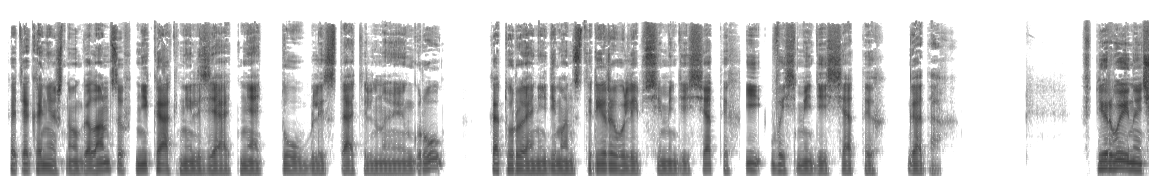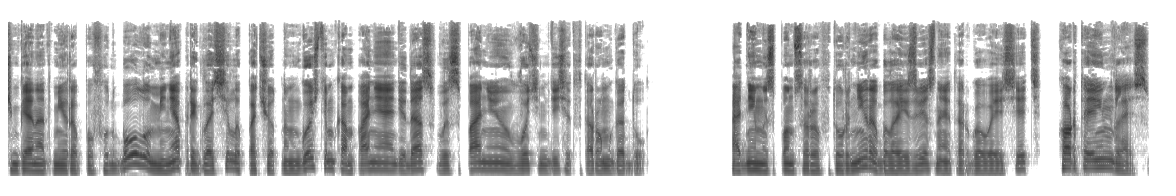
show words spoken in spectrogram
Хотя, конечно, у голландцев никак нельзя отнять ту блистательную игру, которую они демонстрировали в 70-х и 80-х годах. Впервые на чемпионат мира по футболу меня пригласила почетным гостем компания Adidas в Испанию в 1982 году. Одним из спонсоров турнира была известная торговая сеть Corte Inglés,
